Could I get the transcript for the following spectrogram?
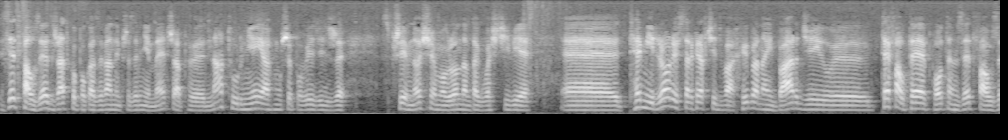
ZVZ, rzadko pokazywany przeze mnie matchup na turniejach. Muszę powiedzieć, że z przyjemnością oglądam tak właściwie e, te mirrory w StarCraftie 2 chyba najbardziej. E, TVT, potem ZVZ.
